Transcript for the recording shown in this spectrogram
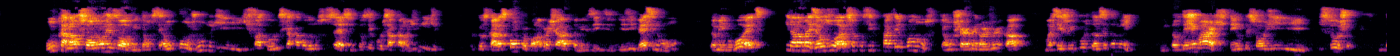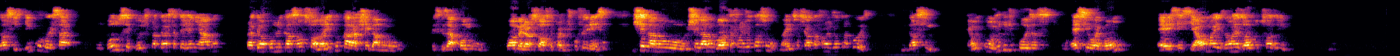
um canal só não resolve. Então é um conjunto de, de fatores que acaba dando sucesso. Então você tem que forçar o canal de mídia, porque os caras compram palavra-chave, também eles, eles, investem no, também Google Ads, que nada mais é o usuário, só que você impacta ele com anúncio, que é um share menor de mercado, mas tem sua importância também. Então tem remarketing, tem o pessoal de, de social. Então assim, tem que conversar com todos os setores para ter uma estratégia alinhada, para ter uma comunicação só. Não adianta o cara chegar no. pesquisar como, qual é o melhor software para videoconferência e chegar no, e chegar no blog e tá falando de outro assunto, na rede social está falando de outra coisa. Então assim, é um conjunto de coisas. O SEO é bom, é essencial, mas não resolve tudo sozinho.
